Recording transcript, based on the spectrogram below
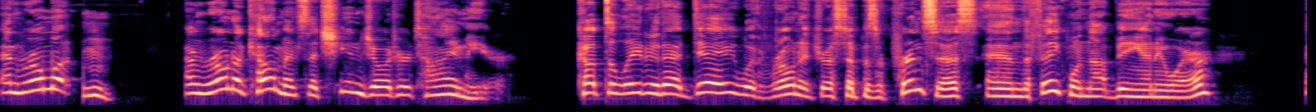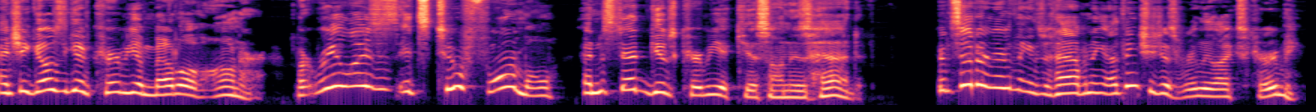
And Roma, mm, and Rona comments that she enjoyed her time here. Cut to later that day with Rona dressed up as a princess and the fake one not being anywhere and she goes to give Kirby a Medal of Honor, but realizes it's too formal and instead gives Kirby a kiss on his head. Considering everything that's been happening, I think she just really likes Kirby.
